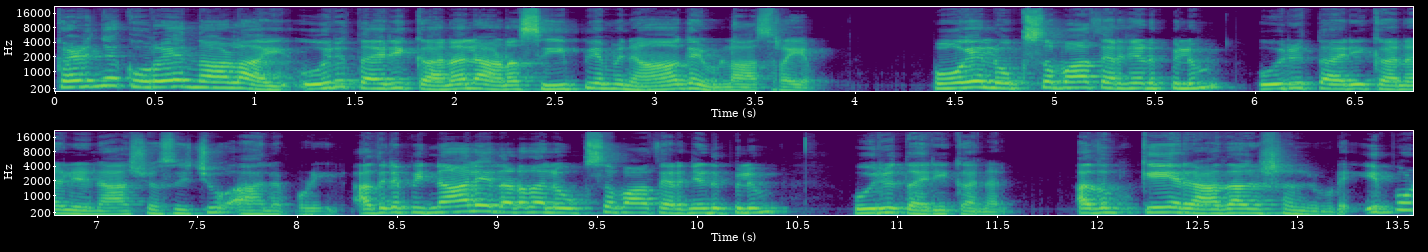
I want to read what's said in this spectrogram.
കഴിഞ്ഞ കുറേ നാളായി ഒരു തരി കനലാണ് സി പി എമ്മിന് ആകെയുള്ള ആശ്രയം. പോയ ലോക്സഭാ തെരഞ്ഞെടുപ്പിലും ഒരു തരി കനലിൽ ആശ്വസിച്ചു ആലപ്പുഴയിൽ. അതിന് പിന്നാലെ നടന്ന ലോക്സഭാ തെരഞ്ഞെടുപ്പിലും ഒരു തരി കനൽ. അതും കെ രാധാകൃഷ്ണനിലൂടെ. ഇപ്പോൾ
